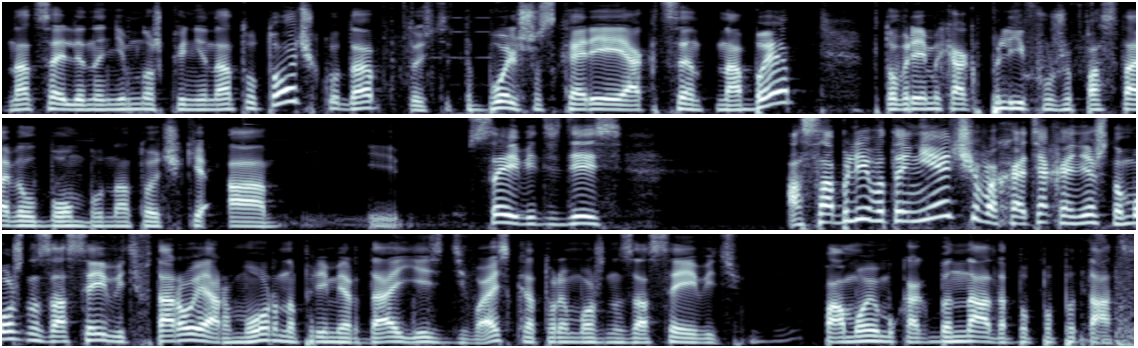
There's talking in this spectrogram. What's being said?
нацелена немножко не на ту точку, да, то есть это больше скорее акцент на Б, в то время как Плиф уже поставил бомбу на точке А. И сейвить здесь особливо-то нечего, хотя, конечно, можно засейвить второй армор, например, да, есть девайс, который можно засейвить. По-моему, как бы надо попытаться.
